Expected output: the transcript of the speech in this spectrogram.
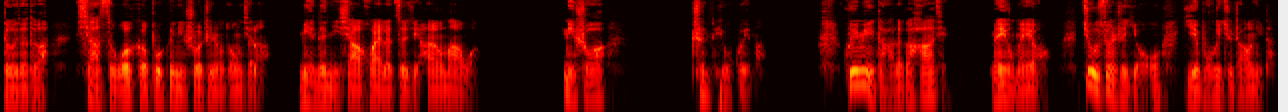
得得得，下次我可不跟你说这种东西了，免得你吓坏了自己还要骂我。你说，真的有鬼吗？闺蜜打了个哈欠，没有没有，就算是有，也不会去找你的。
